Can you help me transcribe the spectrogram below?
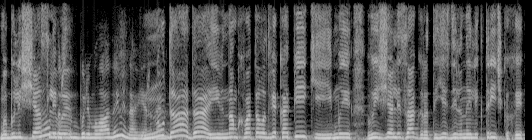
Мы были счастливы. Ну, потому что мы были молодыми, наверное. Ну да, да, и нам хватало две копейки, и мы выезжали за город и ездили на электричках, и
